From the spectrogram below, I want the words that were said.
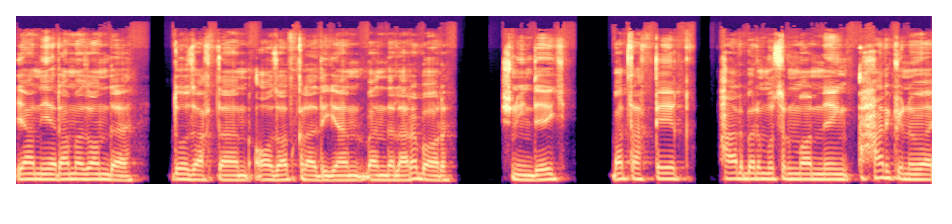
ya'ni Ramazonda do'zaxdan ozod qiladigan bandalari bor. Shuningdek, batahqiq har bir musulmonning har kuni va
